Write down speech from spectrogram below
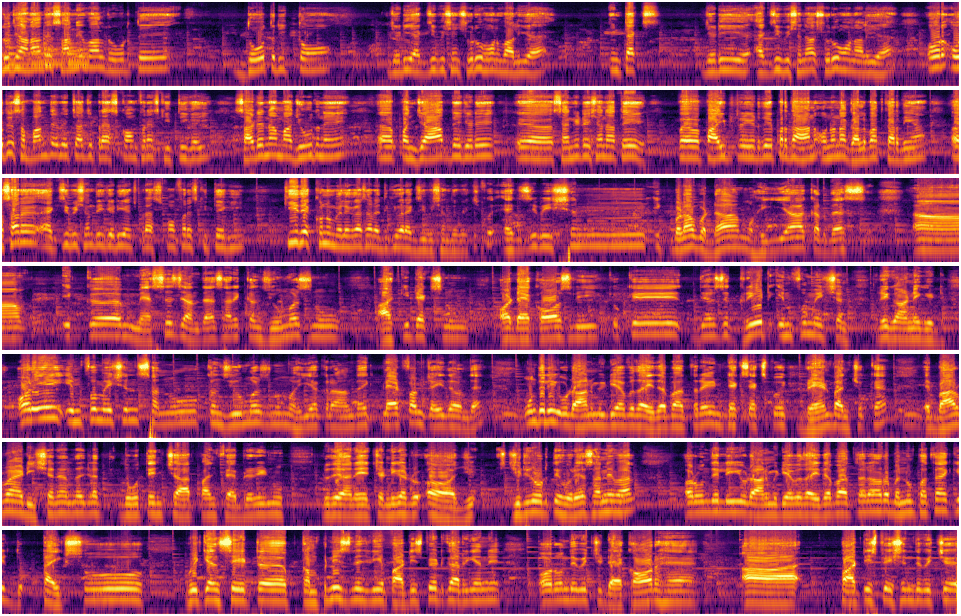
ਲੁਧਿਆਣਾ ਦੇ ਸਾਨੇਵਾਲ ਰੋਡ ਤੇ 2 ਤਰੀਕ ਤੋਂ ਜਿਹੜੀ ਐਗਜ਼ੀਬਿਸ਼ਨ ਸ਼ੁਰੂ ਹੋਣ ਵਾਲੀ ਹੈ, ਇੰਟੈਕਸ ਜਿਹੜੀ ਐਗਜ਼ੀਬਿਸ਼ਨ ਹੈ ਉਹ ਸ਼ੁਰੂ ਹੋਣ ਵਾਲੀ ਹੈ ਔਰ ਉਹਦੇ ਸੰਬੰਧ ਦੇ ਵਿੱਚ ਅੱਜ ਪ੍ਰੈਸ ਕਾਨਫਰੰਸ ਕੀਤੀ ਗਈ। ਸਾਡੇ ਨਾਲ ਮੌਜੂਦ ਨੇ ਪੰਜਾਬ ਦੇ ਜਿਹੜੇ ਸੈਨੀਟੇਸ਼ਨ ਅਤੇ ਪਾਈਪ ਟ੍ਰੇਡ ਦੇ ਪ੍ਰਧਾਨ, ਉਹਨਾਂ ਨਾਲ ਗੱਲਬਾਤ ਕਰਦੇ ਹਾਂ। ਸਰ, ਐਗਜ਼ੀਬਿਸ਼ਨ ਦੀ ਜਿਹੜੀ ਅੱਜ ਪ੍ਰੈਸ ਕਾਨਫਰੰਸ ਕੀਤੇਗੀ ਕੀ ਦੇਖਣ ਨੂੰ ਮਿਲੇਗਾ ਸਰ ਅੱਜ ਕੀ ਵਾਰ ਐਗਜ਼ੀਬਿਸ਼ਨ ਦੇ ਵਿੱਚ? ਕੋਈ ਐਗਜ਼ੀਬਿਸ਼ਨ ਇੱਕ ਬੜਾ ਵੱਡਾ ਮੁਹੱਈਆ ਕਰਦਾ ਸ- ਇੱਕ ਮੈਸੇਜ ਜਾਂਦਾ ਹੈ ਸਾਰੇ ਕੰਜ਼ਿਊਮਰਸ ਨੂੰ ਆਰਕੀਟੈਕਟਸ ਨੂੰ ਔਰ ਡੈਕੋਰਸ ਲਈ ਕਿਉਂਕਿ there is a great information regarding it ਔਰ ਇਹ ਇਨਫੋਰਮੇਸ਼ਨ ਸਾਨੂੰ ਕੰਜ਼ਿਊਮਰਸ ਨੂੰ ਮੁਹੱਈਆ ਕਰਾਉਣ ਦਾ ਇੱਕ ਪਲੇਟਫਾਰਮ ਚਾਹੀਦਾ ਹੁੰਦਾ ਹੈ ਉਹਦੇ ਲਈ ਉਡਾਨ ਮੀਡੀਆ ਵਧਾਈ ਦਾ ਪਾਤਰ ਹੈ ਇੰਟੈਕਸ ਐਕਸਪੋ ਇੱਕ ਬ੍ਰਾਂਡ ਬਣ ਚੁੱਕਾ ਹੈ ਇਹ 12ਵਾਂ ਐਡੀਸ਼ਨ ਹੈ ਇਹਦਾ ਜਿਹੜਾ 2 3 4 5 ਫੈਬਰੂਅਰੀ ਨੂੰ ਲੁਧਿਆਣੇ ਚੰਡੀਗੜ੍ਹ ਜੀਟੀ ਰੋਡ ਤੇ ਹੋ ਰਿਹਾ ਸਾਹਨੇਵਾਲ ਔਰ ਉਹਦੇ ਲਈ ਉਡਾਨ ਮੀਡੀਆ ਵਧਾਈ ਦਾ ਪਾਤਰ ਹੈ ਔਰ ਮੈਨੂੰ ਪਤਾ ਹੈ ਕਿ ਦੋ- 250 ਵੀ ਕੈਨ ਸੇ ਇਟ ਕੰਪਨੀਆਂ ਨੇ ਜਿਹੜੀਆਂ ਪਾਰਟਿਸਿਪੇਟ ਕਰ ਰਹੀਆਂ ਨੇ ਔਰ ਉਹਦੇ ਵਿੱਚ ਡੈਕੋਰ ਹੈ ਪਾਰਟਿਸਿਪੇਸ਼ਨ ਦੇ ਵਿੱਚ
